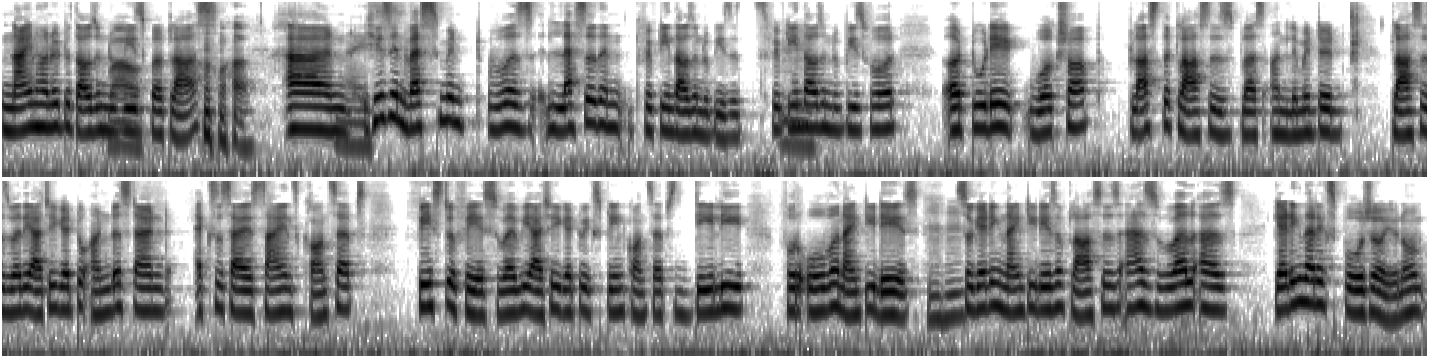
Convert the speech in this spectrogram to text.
900 to 1000 Wow. rupees per class wow and Nice. his investment was lesser than 15000 rupees. It's hmm. 15000 rupees for a two day workshop plus the classes plus unlimited classes where they actually get to understand exercise science concepts face to face where we actually get to explain concepts daily for over 90 days. Mm-hmm. So getting 90 days of classes as well as getting that exposure you know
